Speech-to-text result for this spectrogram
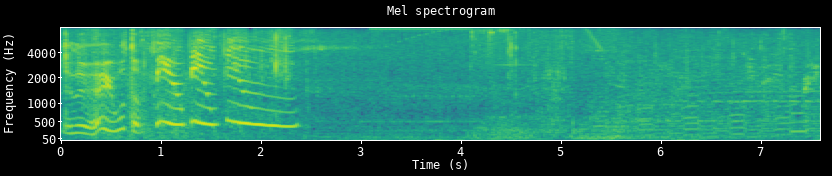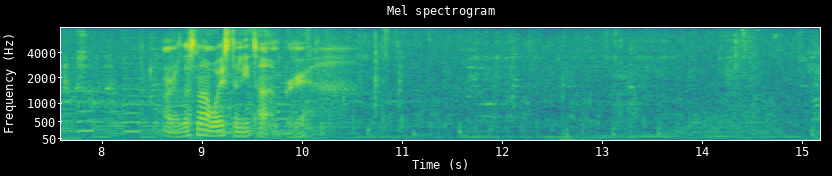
Hey, what the pew pew pew? Let's not waste any time, Bria. Your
